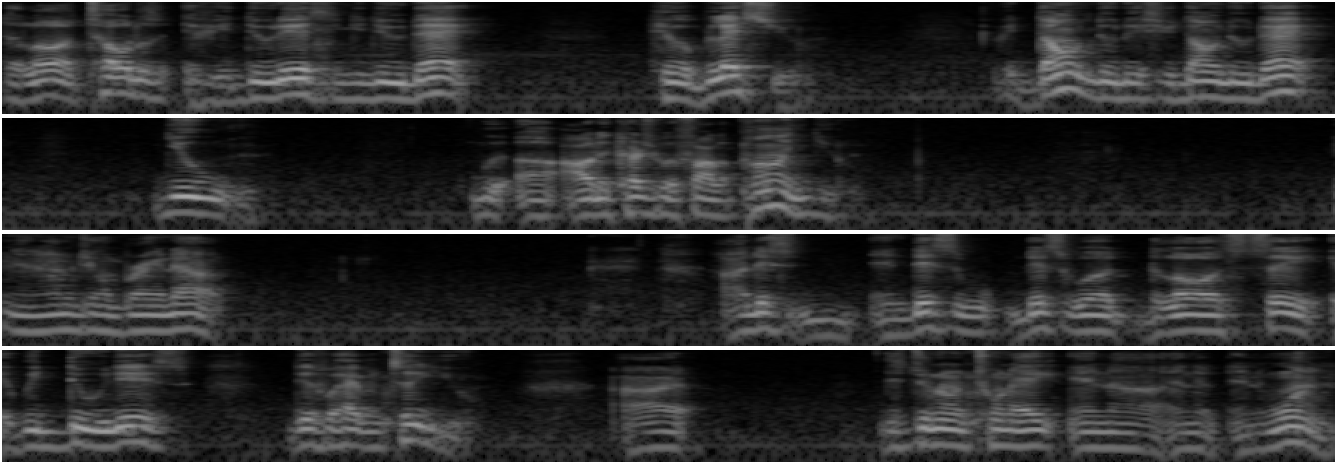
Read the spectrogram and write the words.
the Lord told us if you do this and you do that, He will bless you. If you don't do this, you don't do that, you uh, all the curses will fall upon you. And I'm just gonna bring it out. Uh, this and this this is what the Lord said. If we do this, this will happen to you. All right. This Deuteronomy 28 and uh and and one.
